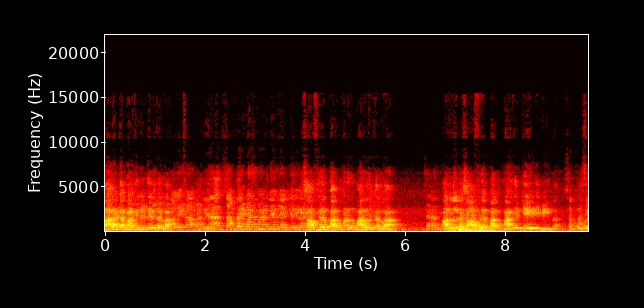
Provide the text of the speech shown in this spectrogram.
ಮಾರಾಟ ಮಾಡ್ತೀನಿ ಅಂತ ಹೇಳ್ತಲ್ಲ ಸಾಫ್ಟ್ವೇರ್ ಪಾರ್ಕ್ ಮಾಡೋದು ಮಾರೋದಕ್ಕಲ್ಲ. ಅದ್ರಲ್ಲಿ ಸಾಫ್ಟ್ವೇರ್ ಪಾರ್ಕ್ ಮಾಡಿದ್ರು ಕೆ ಇ ಡಿ ಬಿ ಇಂದ. ಸಂಪನ್ಮೂಲ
